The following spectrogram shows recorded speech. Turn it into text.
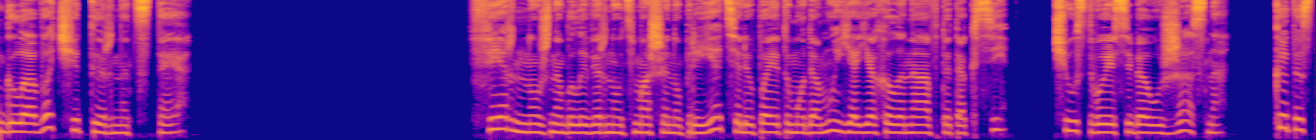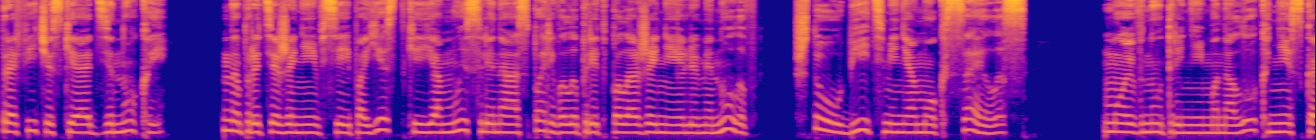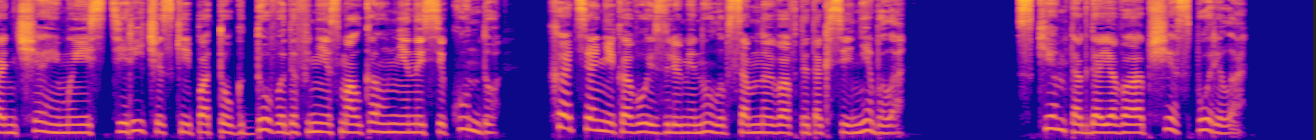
Глава 14 Ферн нужно было вернуть машину приятелю, поэтому домой я ехала на автотакси, чувствуя себя ужасно, катастрофически одинокой. На протяжении всей поездки я мысленно оспаривала предположение люминолов, что убить меня мог Сайлос — мой внутренний монолог, нескончаемый истерический поток доводов не смолкал ни на секунду, хотя никого из люминулов со мной в автотакси не было. С кем тогда я вообще спорила?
